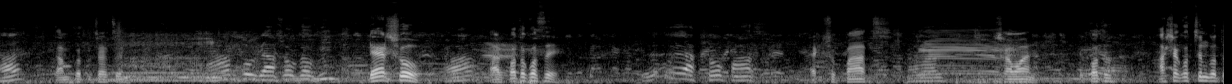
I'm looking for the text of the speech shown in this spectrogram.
হ্যাঁ? দাম কত চাচ্ছেন? দেড়শো? হ্যাঁ। আর কত কষে? একশো পাঁচ। একশো পাঁচ? সামান। কত? আশা করছেন কত?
